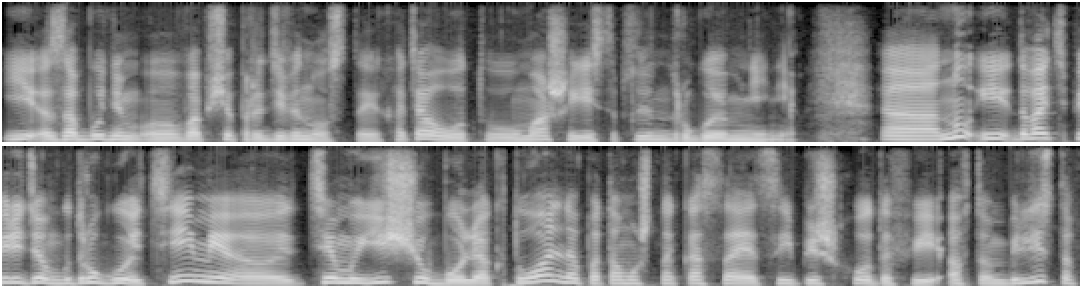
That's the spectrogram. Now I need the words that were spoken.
И забудем э, вообще про 90-е. Хотя вот у Маши есть абсолютно другое мнение. Ну и давайте перейдем к другой теме. Э, Тема еще более актуальна, потому что касается и пешеходов, и автомобилистов.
